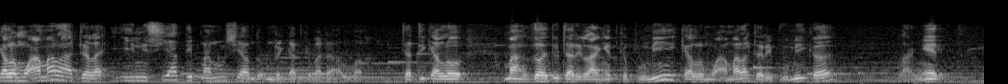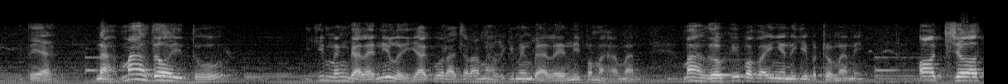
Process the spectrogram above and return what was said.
Kalau muamalah adalah inisiatif manusia untuk mendekat kepada Allah. Jadi kalau mahdo itu dari langit ke bumi, kalau muamalah dari bumi ke langit, gitu ya. Nah, mahdo itu iki mengbaleni loh, ya aku ora ceramah iki mengbaleni pemahaman. Mahdo ki pokok ingin iki pedomane. Ojo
